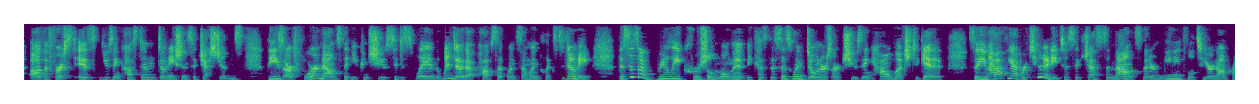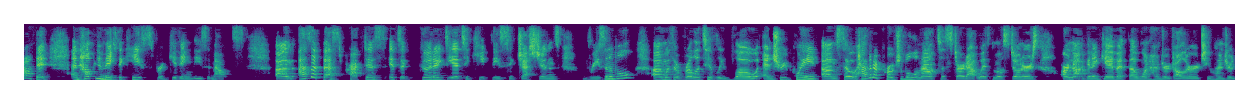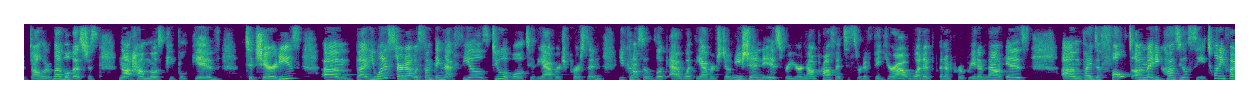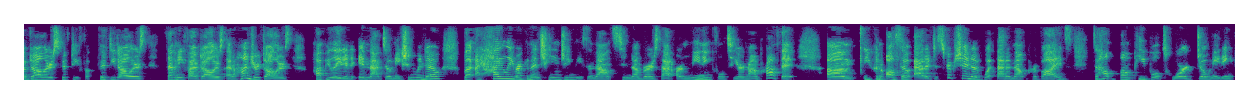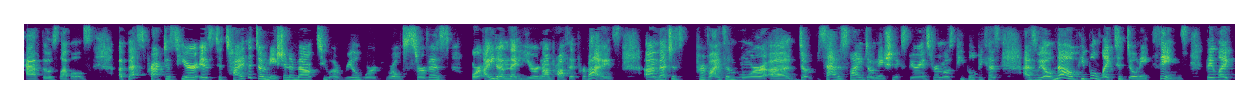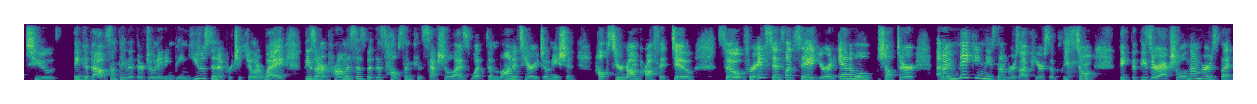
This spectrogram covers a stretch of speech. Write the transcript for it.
Uh, the first is using custom donation suggestions. These are four amounts that you can choose to display in the window that pops up when someone clicks to donate. This is a really crucial moment because this is when donors are choosing how much to give. So you have the opportunity to suggest amounts that are meaningful to your nonprofit and help you make the case for giving these amounts. Um, as a best practice, it's a good idea to keep these suggestions reasonable um, with a relatively low entry point. Um, so have an approachable amount to start out with. Most donors are not going to give at the $100 or $200 level. That's just not how most people give to charities. Um, but you want to start out with something that feels doable to the average person. You can also look at what the average donation is for your nonprofit to sort of figure out what a, an appropriate amount is. Um, by default on Mightycause, you'll see $25, $50, $50 $75 and $100 populated in that donation window. But I highly recommend changing these amounts to numbers that are meaningful to your nonprofit. Um, you can also add a description of what that amount provides to help bump people toward donating at those levels. A best practice here is to tie the donation amount to a real world service or item that your nonprofit provides. Um, that just provides a more uh, do satisfying donation experience for most people because, as we all know, people like to donate things. They like to think about something that they're donating being used in a particular way. These aren't promises, but this helps them conceptualize what the monetary donation helps your nonprofit do. So for instance, let's say you're an animal shelter, and I'm making these numbers up here, so please don't think that these are actual numbers, but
